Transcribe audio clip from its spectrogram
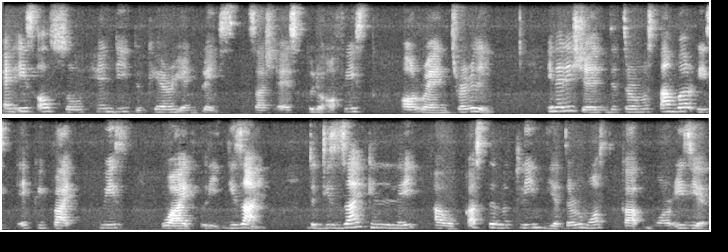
and is also handy to carry any place, such as to the office or when traveling. In addition, the thermos tumbler is equipped with wide lid design. The design can let our customer clean their thermos cup more easier.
